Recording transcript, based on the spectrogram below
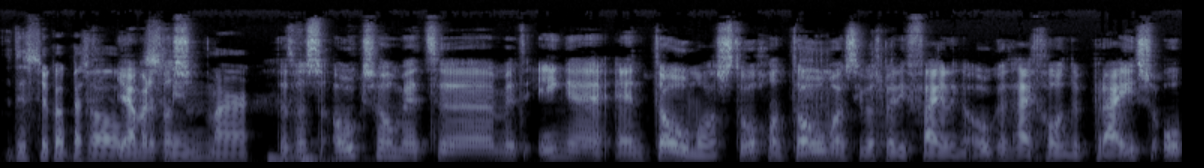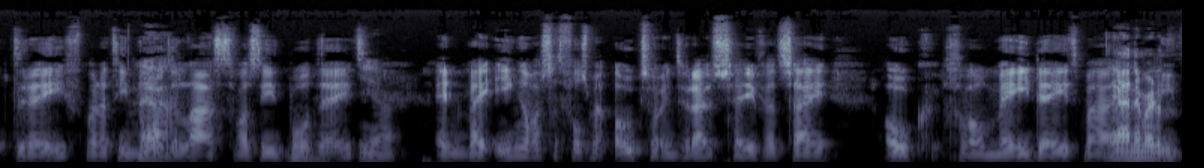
Het is natuurlijk ook best wel Ja, maar dat was- slim, maar Dat was ook zo met, eh, met Inge en Thomas, toch? Want Thomas die was bij die veiling ook dat hij gewoon de prijs opdreef, maar dat hij nooit Ja. de laatste was die het bod deed. Ja. En bij Inge was dat volgens mij ook zo in 2007, dat zij ook gewoon meedeed, maar, ja, nee, maar dan,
